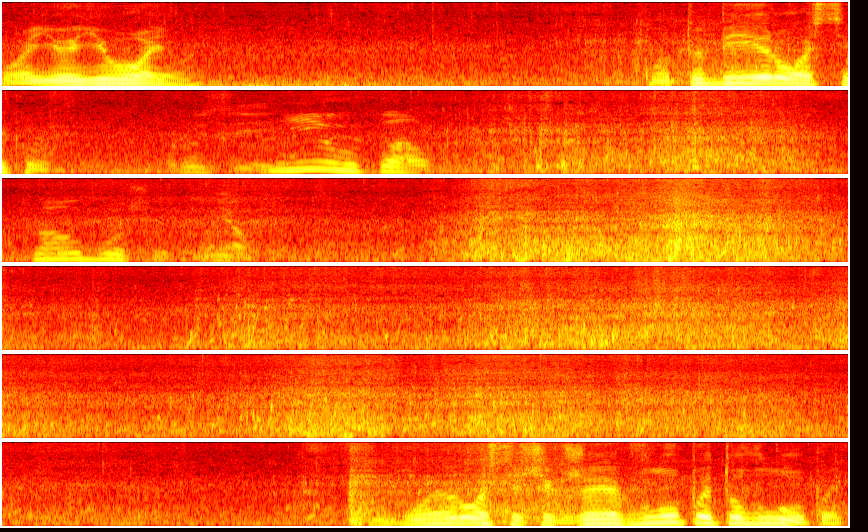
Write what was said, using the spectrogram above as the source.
Ой-ой-ой. От тобі і ростик. Грузи. И упал. На уборщик. Ой, ростичок вже як влупить, то влупить.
